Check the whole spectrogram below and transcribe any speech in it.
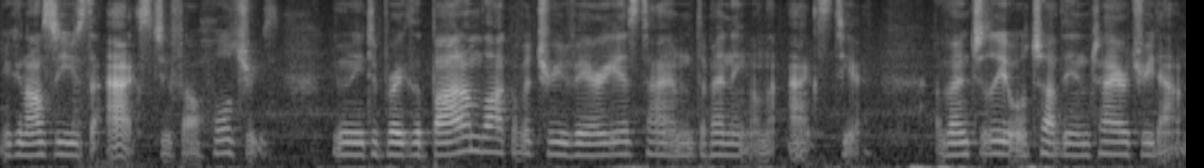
You can also use the axe to fell whole trees. You will need to break the bottom block of a tree various times depending on the axe tier. Eventually, it will chop the entire tree down.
